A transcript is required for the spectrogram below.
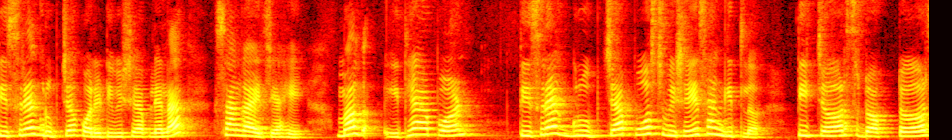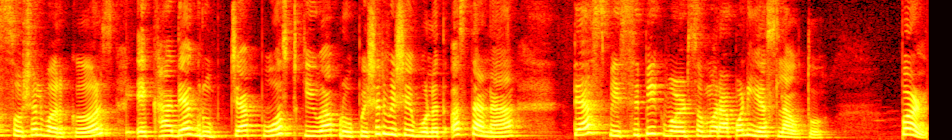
तिसऱ्या ग्रुपच्या क्वालिटीविषयी आपल्याला सांगायचे आहे. मग इथे आपण तिसऱ्या ग्रुपच्या पोस्टविषयी सांगितलं. टीचर्स डॉक्टर्स सोशल वर्कर्स एखाद्या ग्रुपच्या पोस्ट किंवा प्रोफेशनविषयी बोलत असताना त्या स्पेसिफिक वर्डसमोर आपण यस लावतो. पण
